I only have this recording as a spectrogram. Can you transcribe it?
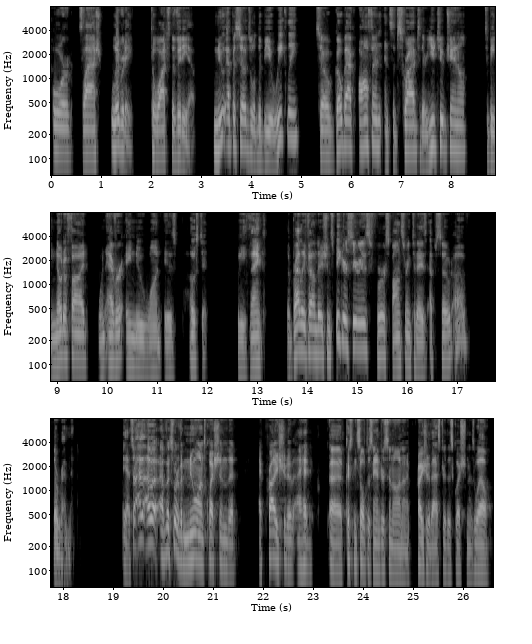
org slash liberty to watch the video. New episodes will debut weekly, so go back often and subscribe to their YouTube channel to be notified whenever a new one is posted. We thank the Bradley Foundation Speaker Series for sponsoring today's episode of The Remnant. Yeah, so I, I have a sort of a nuanced question that I probably should have. I had uh, Kristen Soltis Anderson on, and I probably should have asked her this question as well.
